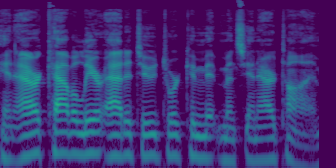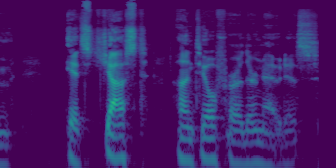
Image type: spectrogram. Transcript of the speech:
In our cavalier attitude toward commitments in our time, it's just until further notice.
